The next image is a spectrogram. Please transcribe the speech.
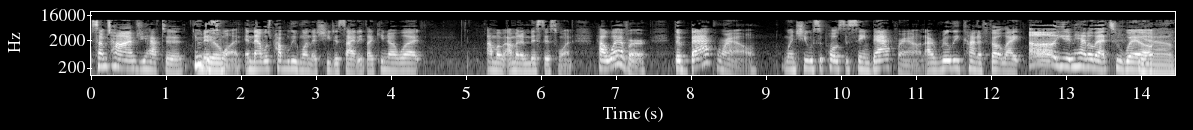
Sometimes you have to Mm-hmm. You miss do. one, and that was probably one that she decided, like, you know what, I'm a, I'm going to miss this one. However, the background when she was supposed to sing background, I really kind of felt like, oh, you didn't handle that too well Yeah.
